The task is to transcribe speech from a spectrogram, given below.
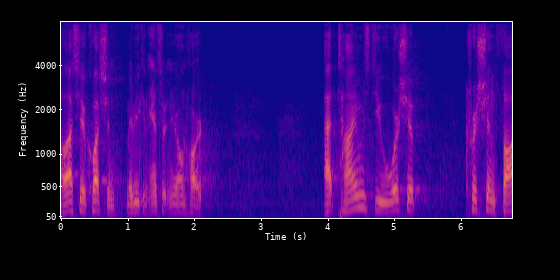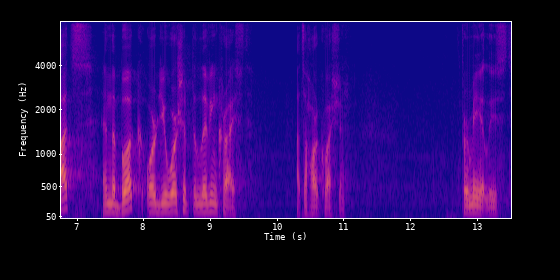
I'll ask you a question. Maybe you can answer it in your own heart. At times, do you worship Christian thoughts and the book, or do you worship the living Christ? That's a hard question. For me, at least.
